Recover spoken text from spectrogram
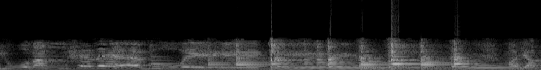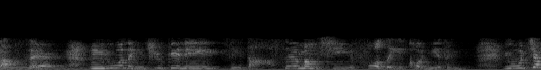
欲望还来不为？哎呀，大山，我有人去给你在大山门前夫人看你听，我讲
